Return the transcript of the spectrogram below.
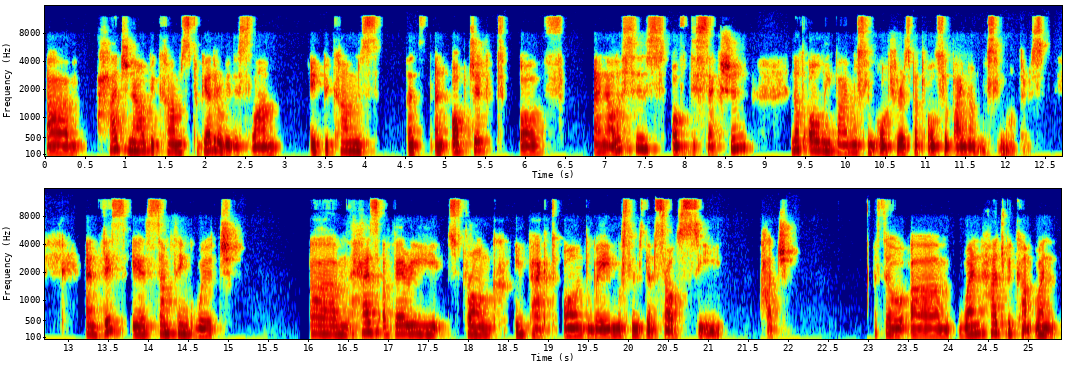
um, Hajj now becomes, together with Islam, it becomes a, an object of analysis, of dissection, not only by Muslim authors, but also by non Muslim authors. And this is something which um, has a very strong impact on the way Muslims themselves see Hajj. So um, when Hajj become when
